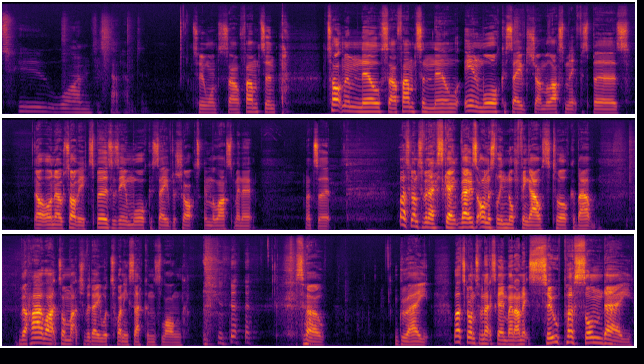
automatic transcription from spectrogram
two one to Southampton. 2 1 to Southampton. Tottenham nil, Southampton nil. Ian Walker saved a shot in the last minute for Spurs. Oh, oh no, sorry. Spurs as Ian Walker saved a shot in the last minute. That's it. Let's go on to the next game. There is honestly nothing else to talk about. The highlights on Match of the Day were 20 seconds long. so, great. Let's go on to the next game then, and it's Super Sunday.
